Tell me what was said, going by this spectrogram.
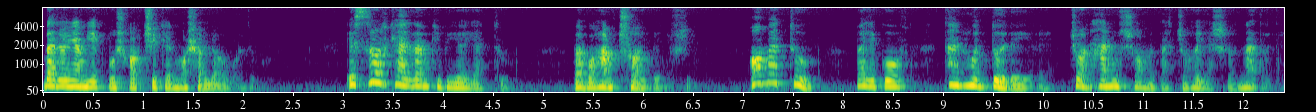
برایم یک بشخاب چیکن ماشالله آورده بود. اصرار کردم که بیاید تو و با هم چای بنوشیم. آمد تو. ولی گفت تنها دو دقیقه چون هنوز شام بچه هایش را نداده.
